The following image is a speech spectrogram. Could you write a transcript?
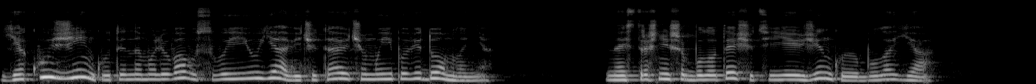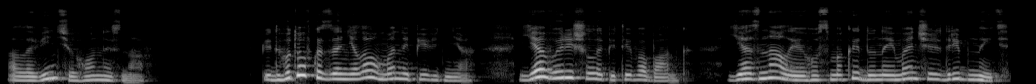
Яку жінку ти намалював у своїй уяві, читаючи мої повідомлення? Найстрашніше було те, що цією жінкою була я, але він цього не знав. Підготовка зайняла у мене півдня. Я вирішила піти в банк Я знала його смаки до найменших дрібниць,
